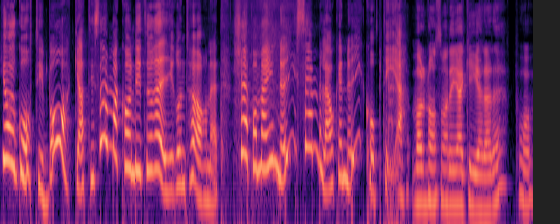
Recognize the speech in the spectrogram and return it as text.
Jag går tillbaka till samma konditori runt hörnet, köper mig en ny semla och en ny kopp te. Var det någon som reagerade på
